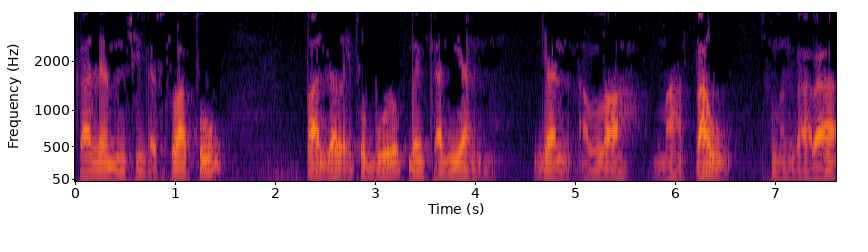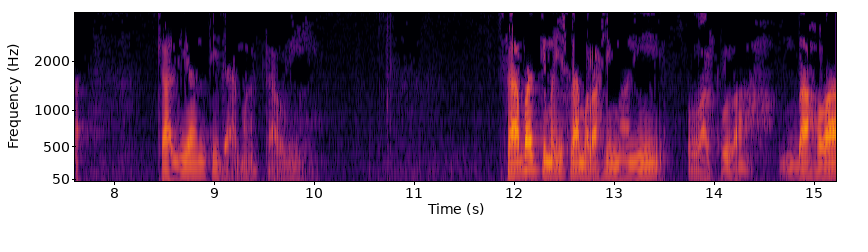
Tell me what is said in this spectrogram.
kalian mencintai sesuatu padahal itu buruk bagi kalian. Dan Allah Maha tahu sementara kalian tidak mengetahui. Sahabat jemaah Islam rahimani warahmatullah bahwa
